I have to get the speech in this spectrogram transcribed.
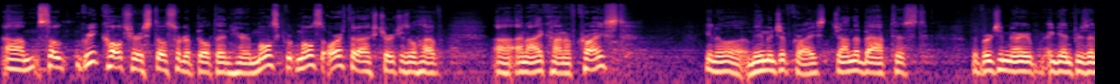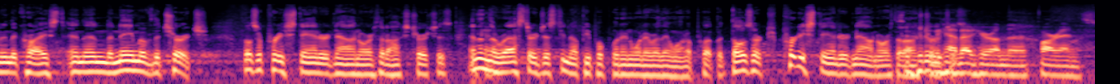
Um, so Greek culture is still sort of built in here. Most most Orthodox churches will have uh, an icon of Christ, you know, an image of Christ, John the Baptist, the Virgin Mary again presenting the Christ, and then the name of the church. Those are pretty standard now in Orthodox churches, and then the rest are just you know people put in whatever they want to put. But those are t- pretty standard now in Orthodox So who do churches. we have out here on the far ends?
